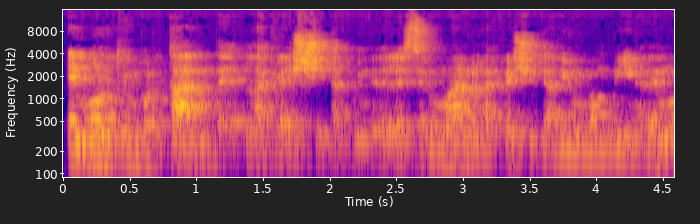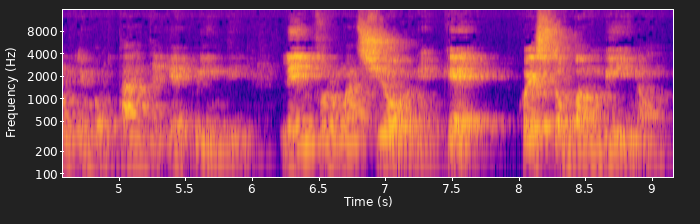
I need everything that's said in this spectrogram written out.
è molto importante la crescita quindi, dell'essere umano e la crescita di un bambino ed è molto importante che quindi le informazioni che questo bambino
